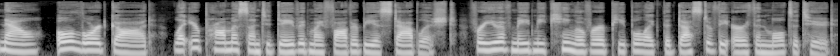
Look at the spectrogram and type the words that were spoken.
Now, O Lord God, let your promise unto David my father be established, for you have made me king over a people like the dust of the earth in multitude.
